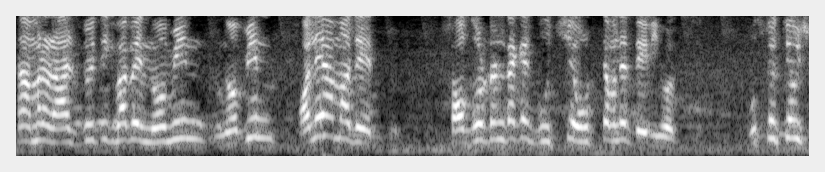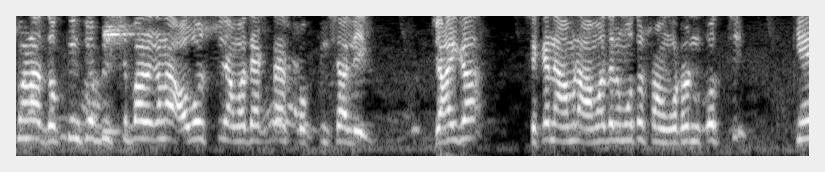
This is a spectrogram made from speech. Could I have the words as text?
আমরা রাজনৈতিকভাবে নবীন নবীন ফলে আমাদের সংগঠনটাকে গুছিয়ে উঠতে আমাদের দেরি হচ্ছে। উত্তর চব্বিশ পরগনা, দক্ষিণ চব্বিশ পরগনা অবশ্যই আমাদের একটা শক্তিশালী জায়গা। সেখানে আমরা আমাদের মতো সংগঠন করছি। কে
